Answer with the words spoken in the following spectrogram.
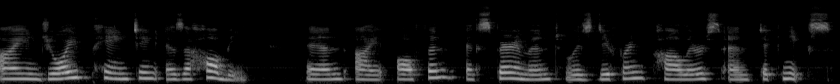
I enjoy painting as a hobby and I often experiment with different colors and techniques.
